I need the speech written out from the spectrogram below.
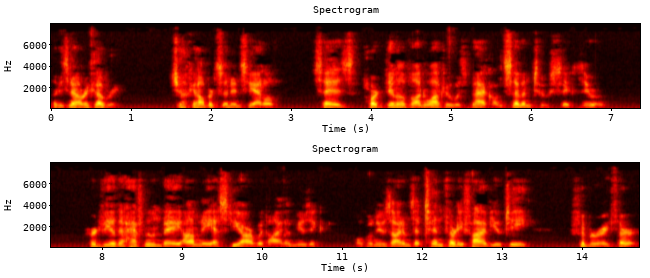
but is now recovering. Chuck Albertson in Seattle says Port Vila Vanuatu was back on 7260, heard via the Half Moon Bay Omni SDR with island music, local news items at 1035 UT, February 3rd.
